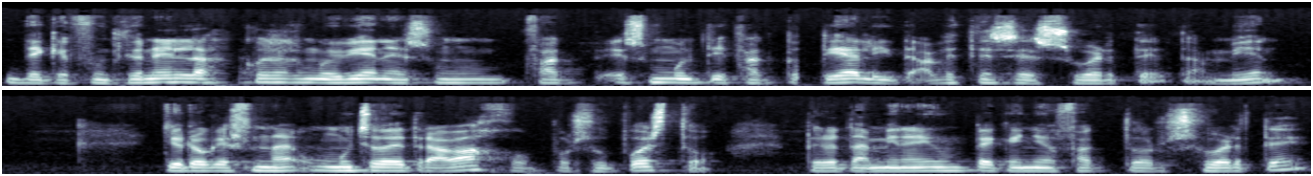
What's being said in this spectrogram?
de que funcionen las cosas muy bien es un, es un multifactorial y a veces es suerte también. Yo creo que es mucho de trabajo, por supuesto, pero también hay un pequeño factor suerte,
